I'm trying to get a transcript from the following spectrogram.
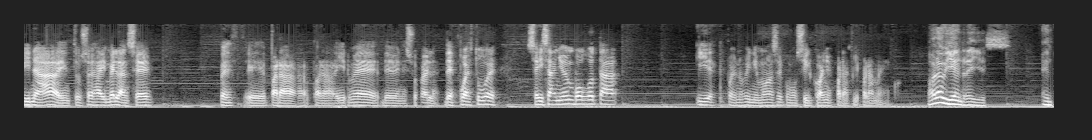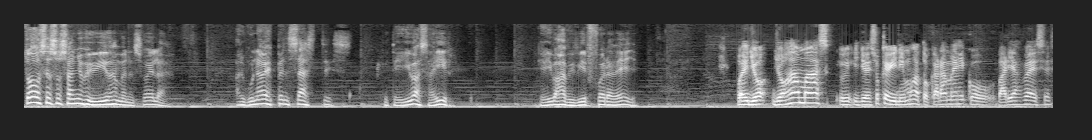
y nada, entonces ahí me lancé pues, eh, para, para, irme de, Venezuela. Después estuve seis años en Bogotá y después nos vinimos hace como cinco años para aquí, para México. Ahora bien, Reyes, en todos esos años vividos en Venezuela, ¿alguna vez pensaste que te ibas a ir? ¿Que ibas a vivir fuera de ella? Pues yo, yo jamás, y yo eso que vinimos a tocar a México varias veces,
